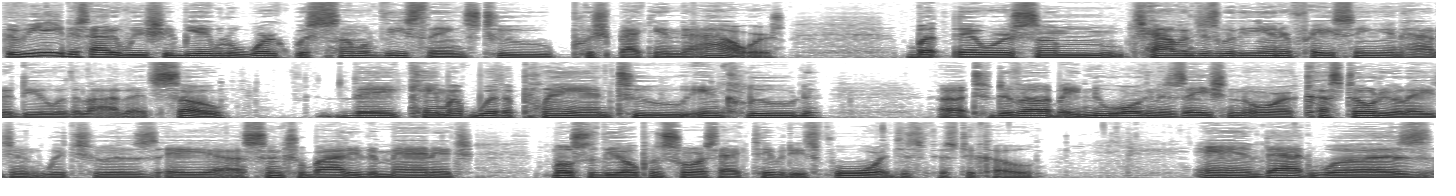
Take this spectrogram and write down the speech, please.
the VA decided we should be able to work with some of these things to push back into ours. But there were some challenges with the interfacing and how to deal with a lot of that. So they came up with a plan to include, uh, to develop a new organization or a custodial agent, which was a, a central body to manage most of the open source activities for this VISTA code. And that was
